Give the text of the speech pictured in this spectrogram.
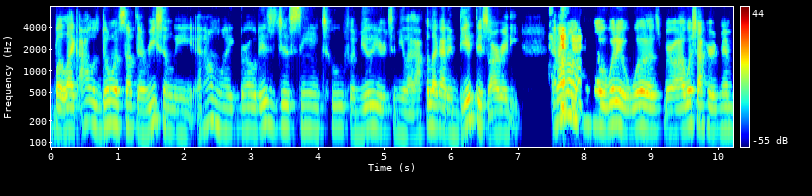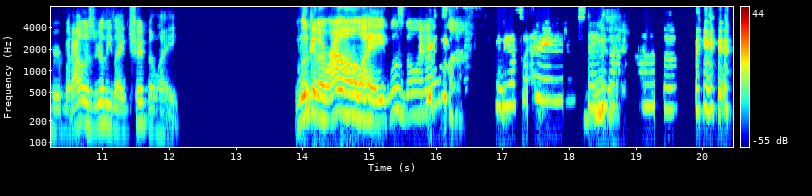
but like I was doing something recently, and I'm like, bro, this just seemed too familiar to me. Like I feel like I done did this already, and I don't know what it was, bro. I wish I could remember, but I was really like tripping, like looking around, like what's going on? maybe I swear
